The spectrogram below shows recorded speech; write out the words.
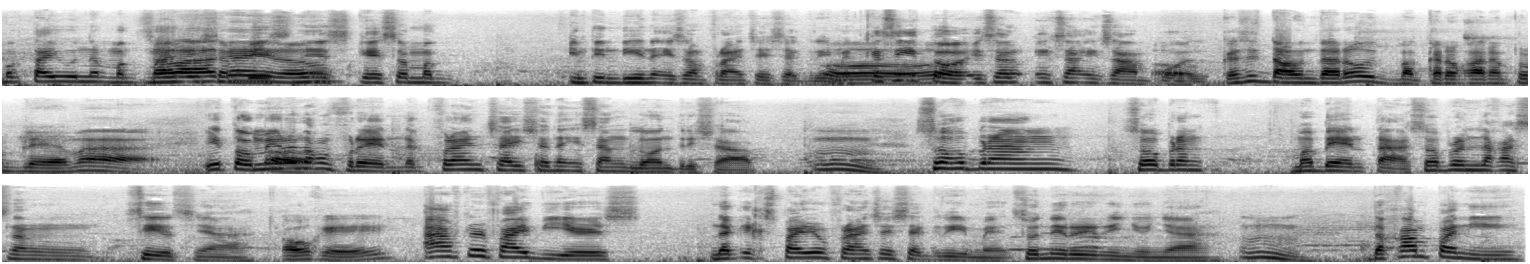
magtayo na mag-manage ng business kaysa mag intindihin ng isang franchise agreement. Oo. Kasi ito, isang isang example. Oh, kasi down the road, magkaroon ka ng problema. Ito, meron Oo. akong friend, nag-franchise siya ng isang laundry shop. Mm. Sobrang sobrang mabenta, sobrang lakas ng sales niya. Okay. After five years, nag-expire yung franchise agreement, so nire-renew niya. Mm. The company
